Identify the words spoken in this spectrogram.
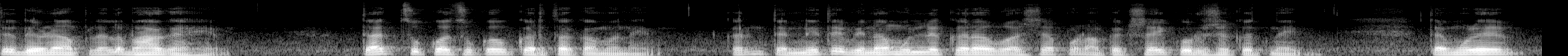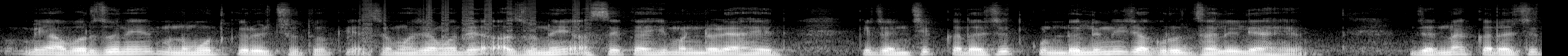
ते देणं आपल्याला भाग आहे. त्यात चुका चुकाचुकाव करता कामा नये. कारण त्यांनी ते विनामूल्य करावं अशा आपण अपेक्षाही करू शकत नाही. त्यामुळे मी आवर्जूनही नमूद करू इच्छितो की समाजामध्ये अजूनही असे काही मंडळे आहेत की ज्यांची कदाचित कुंडलिनी जागृत झालेली आहे. ज्यांना कदाचित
